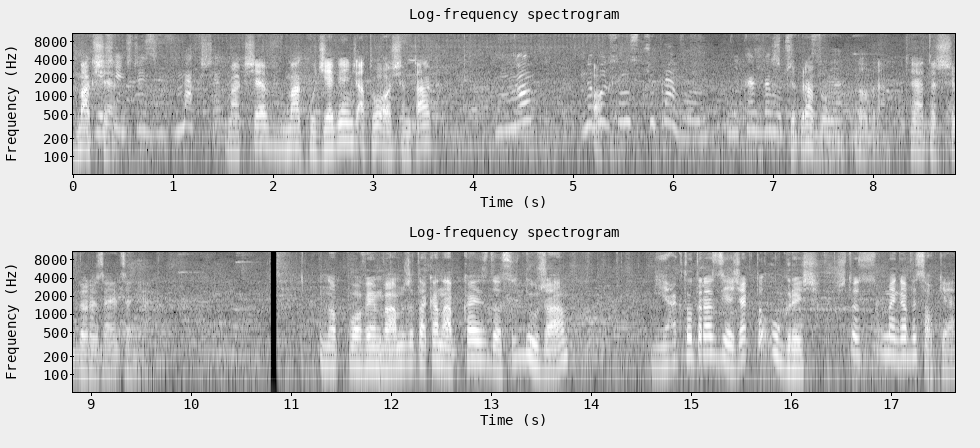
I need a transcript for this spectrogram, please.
W Maxie. 10 to jest w maksie. W Maxie, w Maku 9, a tu 8, tak? No, no bo są z przyprawą. Nie każdemu Z przyprawą. pasuje. Dobra, to ja też się biorę za jedzenie. No powiem wam, że ta kanapka jest dosyć duża. Jak to teraz zjeść? Jak to ugryźć? Przecież to jest mega wysokie.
